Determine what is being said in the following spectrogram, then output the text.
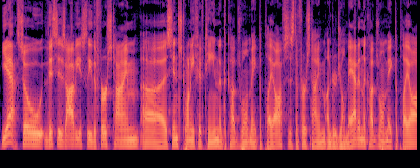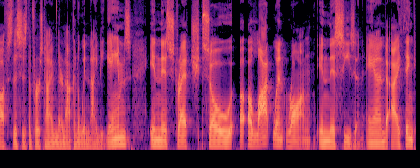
Yeah, so this is obviously the first time uh, since 2015 that the Cubs won't make the playoffs. This is the first time under Joe Maddon the Cubs won't make the playoffs. This is the first time they're not going to win 90 games in this stretch. So a, a lot went wrong in this season, and I think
